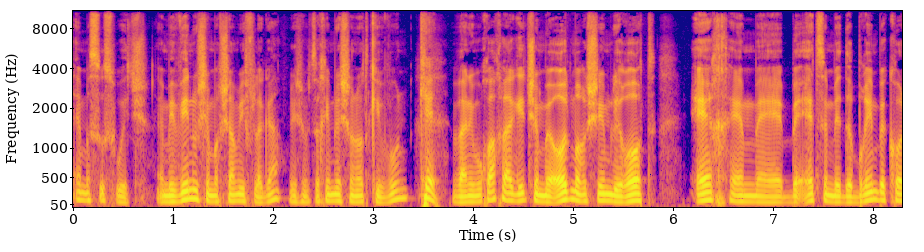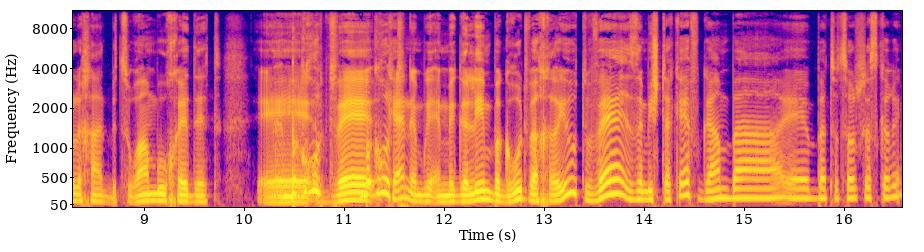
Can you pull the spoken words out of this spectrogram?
הם עשו סוויץ'. הם הבינו שהם עכשיו מפלגה, ושהם צריכים לשנות כיוון, כן. ואני מוכרח להגיד שמאוד מרשים לראות איך הם uh, בעצם מדברים בכל אחד בצורה מאוחדת. אה, בגרות, ו- בגרות. כן, הם, הם מגלים בגרות ואחריות, וזה משתקף גם ב, uh, בתוצאות של הסקרים.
